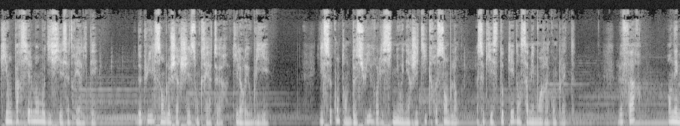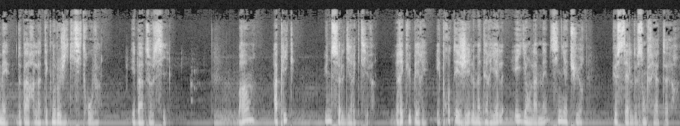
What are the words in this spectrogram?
qui ont partiellement modifié cette réalité. Depuis, il semble chercher son créateur, qu'il aurait oublié. Il se contente de suivre les signaux énergétiques ressemblant à ce qui est stocké dans sa mémoire incomplète. Le phare en émet de par la technologie qui s'y trouve, et Babs aussi. Brown applique une seule directive récupérer et protéger le matériel ayant la même signature que celle de son créateur.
